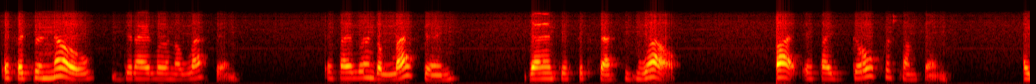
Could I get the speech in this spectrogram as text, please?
If it's a no, did I learn a lesson? If I learned a lesson, then it's a success as well. But if I go for something, I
